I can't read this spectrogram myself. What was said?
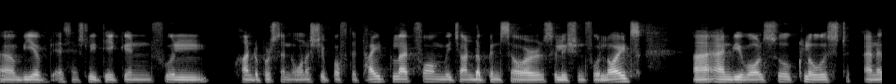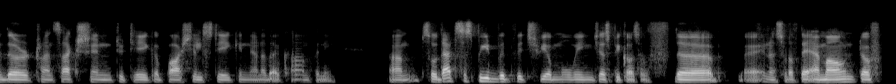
uh, we have essentially taken full 100% ownership of the Tide platform, which underpins our solution for Lloyd's. Uh, and we've also closed another transaction to take a partial stake in another company. Um, so that's the speed with which we are moving, just because of the uh, you know sort of the amount of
